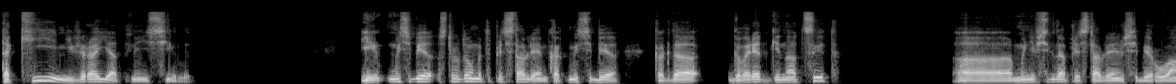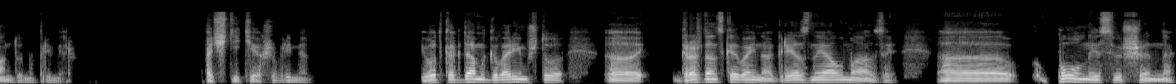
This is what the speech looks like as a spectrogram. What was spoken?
такие невероятные силы. И мы себе с трудом это представляем, как мы себе когда говорят геноцид, а, мы не всегда представляем себе Руанду, например, почти тех же времен. И вот когда мы говорим, что а, гражданская война, грязные алмазы, а, полное совершенно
